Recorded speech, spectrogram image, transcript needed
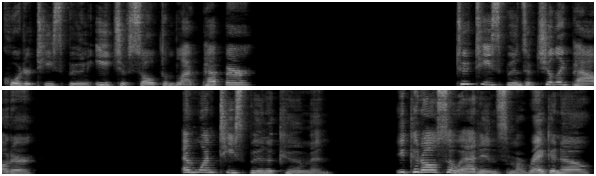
quarter teaspoon each of salt and black pepper, 2 teaspoons of chili powder, and 1 teaspoon of cumin. You could also add in some oregano,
